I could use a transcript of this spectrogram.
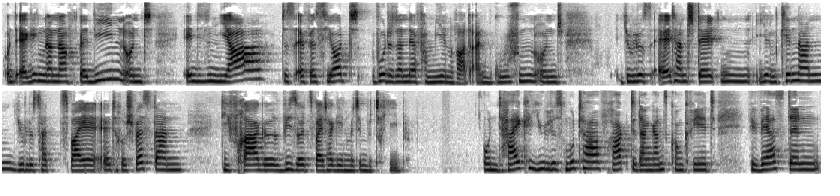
Und er ging dann nach Berlin und in diesem Jahr des FSJ wurde dann der Familienrat einberufen und Julius Eltern stellten ihren Kindern, Julius hat zwei ältere Schwestern, die Frage, wie soll es weitergehen mit dem Betrieb? Und Heike, Julius Mutter, fragte dann ganz konkret, wie wäre es denn,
